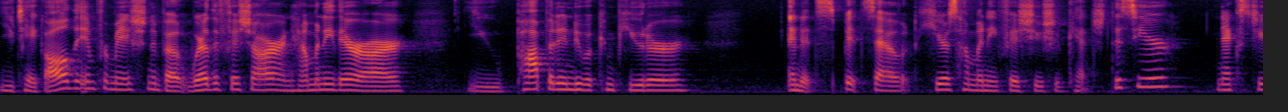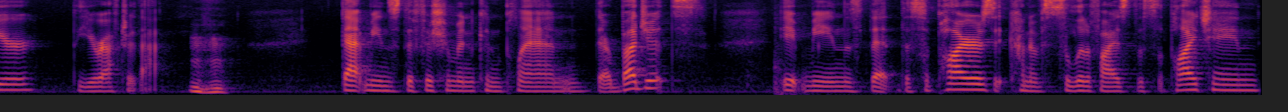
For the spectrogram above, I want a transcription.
you take all the information about where the fish are and how many there are, you pop it into a computer, and it spits out here's how many fish you should catch this year, next year, the year after that. Mm-hmm. That means the fishermen can plan their budgets. It means that the suppliers, it kind of solidifies the supply chain.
